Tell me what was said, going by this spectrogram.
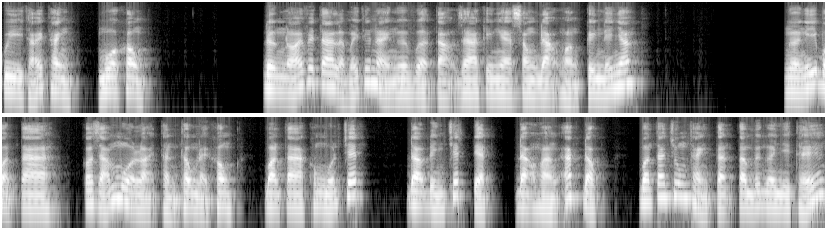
quy thái thanh, mua không? Đừng nói với ta là mấy thứ này ngươi vừa tạo ra khi nghe xong đạo hoàng kinh đấy nhá. Người nghĩ bọn ta có dám mua loại thần thông này không? Bọn ta không muốn chết. Đạo đình chết tiệt, đạo hoàng ác độc. Bọn ta trung thành tận tâm với ngươi như thế,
